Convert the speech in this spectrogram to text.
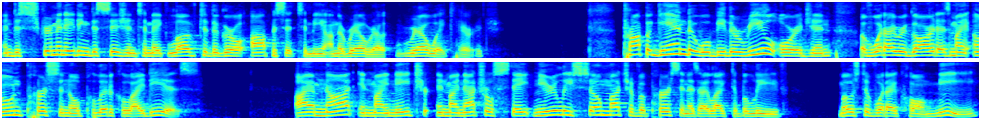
and discriminating decision to make love to the girl opposite to me on the railroad, railway carriage. Propaganda will be the real origin of what I regard as my own personal political ideas. I am not in my nature in my natural state nearly so much of a person as I like to believe. Most of what I call me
